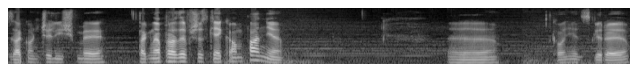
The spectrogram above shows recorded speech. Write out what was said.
zakończyliśmy tak naprawdę wszystkie kampanie. Yy, koniec gry.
